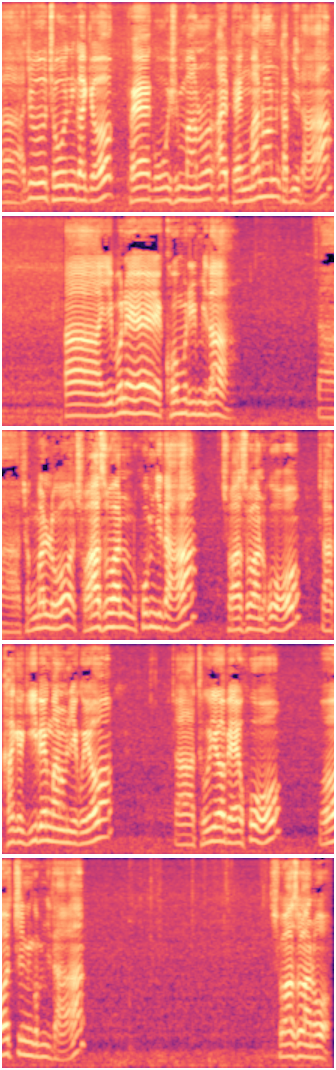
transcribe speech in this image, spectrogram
아, 아주 좋은 가격. 150만원 아니 100만원 갑니다. 아 이번에 거물입니다. 자 정말로 좌수한 호입니다. 좌수한 호자 가격 200만원이고요. 자 두엽의 호. 멋진 겁니다. 좌수한 호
